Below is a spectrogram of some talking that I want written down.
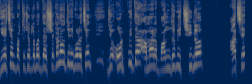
দিয়েছেন পার্থ চট্টোপাধ্যায় সেখানেও তিনি বলেছেন যে অর্পিতা আমার বান্ধবী ছিল আছে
